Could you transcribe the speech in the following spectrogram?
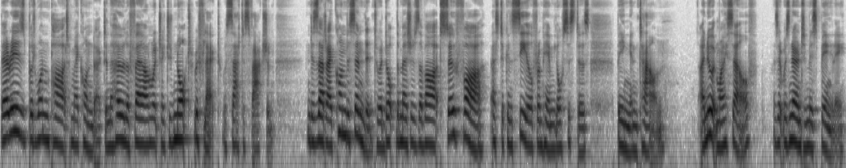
There is but one part of my conduct in the whole affair on which I do not reflect with satisfaction, and is that I condescended to adopt the measures of art so far as to conceal from him your sister's being in town. I knew it myself, as it was known to Miss Bingley,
